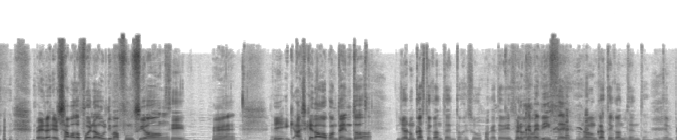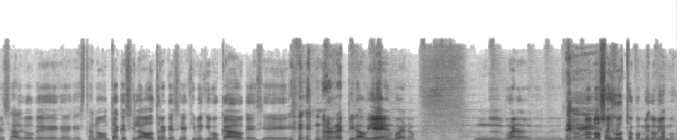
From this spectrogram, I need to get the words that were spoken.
el sábado fue la última función. Sí. ¿Eh? ¿Y has quedado contento? Yo nunca estoy contento, Jesús. ¿Para qué te dices? ¿Pero qué me dice? Nunca estoy contento. Siempre es algo que, esta nota, que si la otra, que si aquí me he equivocado, que si no he respirado bien. Bueno, Mm, bueno, no, no, soy justo conmigo mismo.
